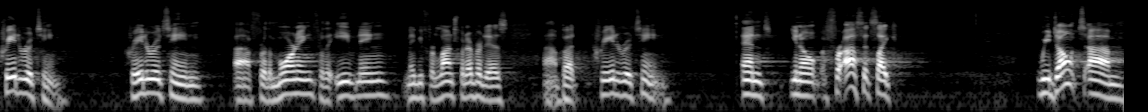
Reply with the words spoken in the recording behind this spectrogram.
create a routine. Create a routine uh, for the morning, for the evening, maybe for lunch, whatever it is. Uh, but create a routine. And, you know, for us, it's like we don't, um,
